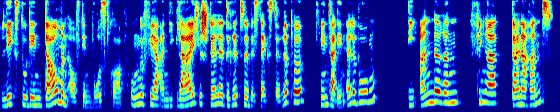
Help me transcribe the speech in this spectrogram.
legst du den Daumen auf den Brustkorb, ungefähr an die gleiche Stelle, dritte bis sechste Rippe, hinter den Ellenbogen. Die anderen Finger deiner Hand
